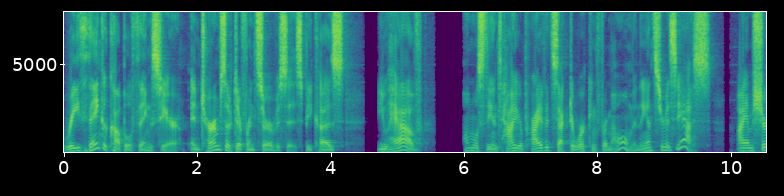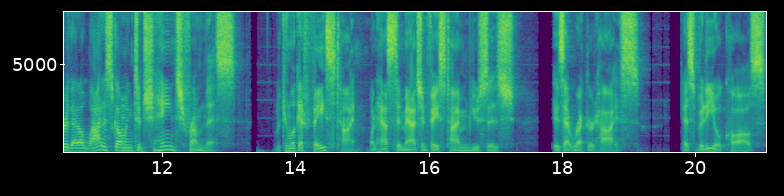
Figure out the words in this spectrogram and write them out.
rethink a couple of things here in terms of different services? Because you have almost the entire private sector working from home. And the answer is yes. I am sure that a lot is going to change from this. We can look at FaceTime. One has to imagine FaceTime usage is at record highs as video calls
